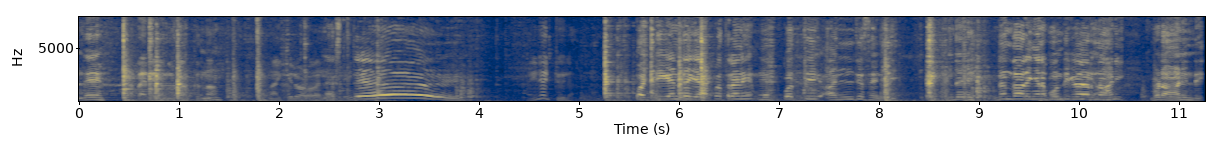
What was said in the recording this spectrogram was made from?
എന്തേ? നയിക്കലും നെക്സ്റ്റ്. പട്ടികന്റെ ഗ്യാപ്പ് എത്രയാണ്? മുപ്പത്തി അഞ്ച് സെന്റ്. എന്തേ? ഇതെന്താ ഇങ്ങനെ പൊന്തി കാരണം ഇവിടെ ആണിണ്ട്.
